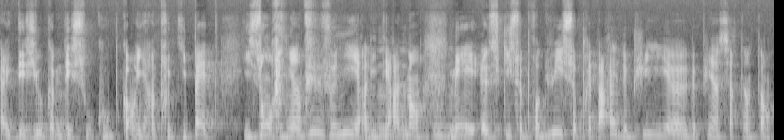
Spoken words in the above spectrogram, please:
avec des yeux comme des soucoupes quand il y a un truc qui pète. Ils n'ont rien vu venir, littéralement. Mhm. Mhm. Mais euh, ce qui se produit se préparait depuis, euh, depuis un certain temps.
